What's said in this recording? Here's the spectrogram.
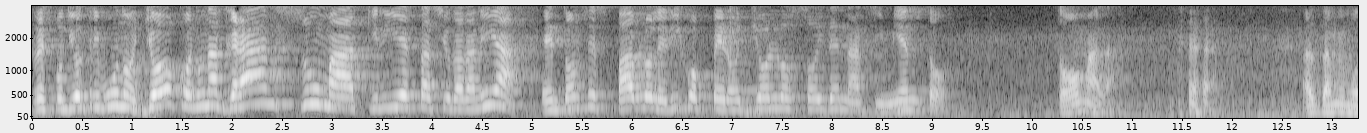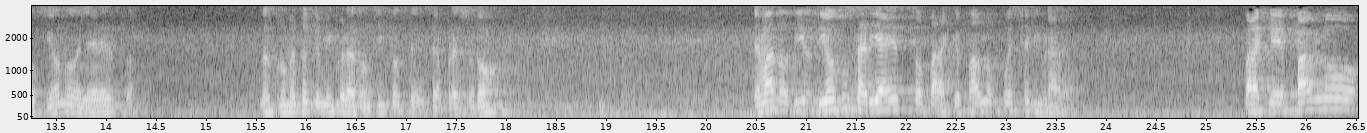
respondió el tribuno, yo con una gran suma adquirí esta ciudadanía. Entonces Pablo le dijo, pero yo lo soy de nacimiento. Tómala. Hasta me emociono de leer esto. Les prometo que mi corazoncito se, apresuró. Hermano, Dios, usaría esto para que Pablo fuese librado. Para que Pablo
